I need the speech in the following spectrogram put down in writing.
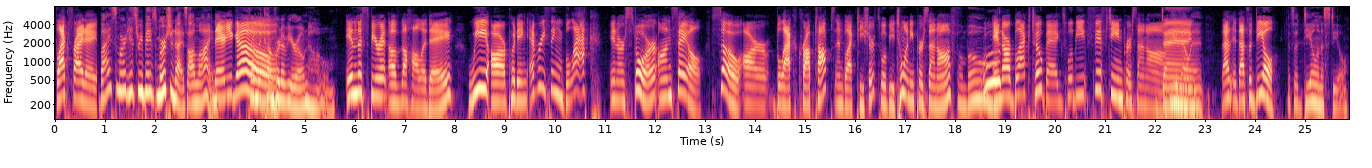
Black Friday. Buy Smart History Babes merchandise online. There you go. From the comfort of your own home. In the spirit of the holiday, we are putting everything black in our store on sale. So, our black crop tops and black t shirts will be 20% off. Boom, boom. And our black tote bags will be 15% off. You know it. That, that's a deal. It's a deal and a steal.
